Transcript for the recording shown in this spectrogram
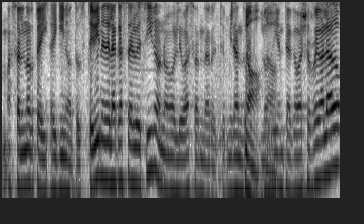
Más al norte hay, hay quinotos. Si te viene de la casa del vecino, no le vas a andar este, mirando No, los no. dientes a caballo regalado.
